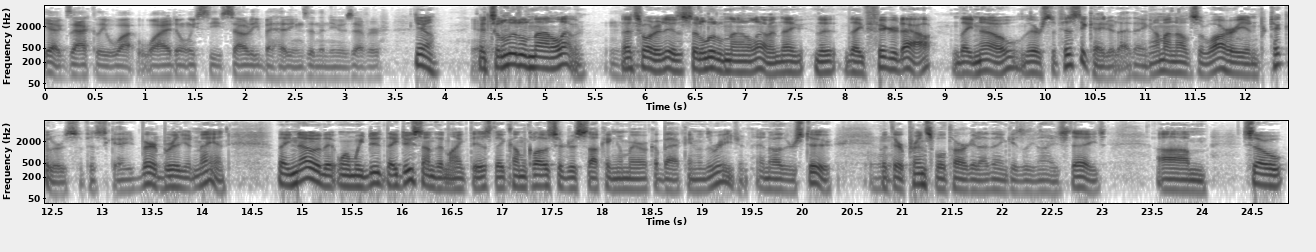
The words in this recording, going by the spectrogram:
yeah exactly. Why why don't we see Saudi beheadings in the news ever? Yeah, yeah. it's a little 9/11 Mm-hmm. That's what it is. It's a little 9/11. They, they they figured out. They know they're sophisticated. I think Ayman al Zawahiri in particular is sophisticated. Very mm-hmm. brilliant man. They know that when we do they do something like this, they come closer to sucking America back into the region and others too. Mm-hmm. But their principal target, I think, is the United States. Um, so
